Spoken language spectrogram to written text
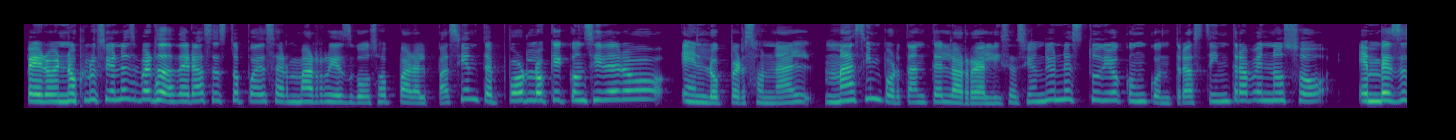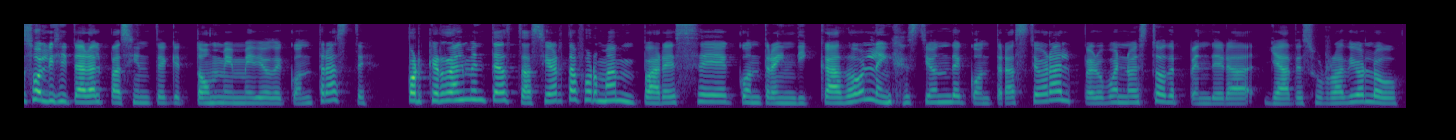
pero en oclusiones verdaderas esto puede ser más riesgoso para el paciente, por lo que considero en lo personal más importante la realización de un estudio con contraste intravenoso en vez de solicitar al paciente que tome medio de contraste porque realmente hasta cierta forma me parece contraindicado la ingestión de contraste oral, pero bueno, esto dependerá ya de su radiólogo.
